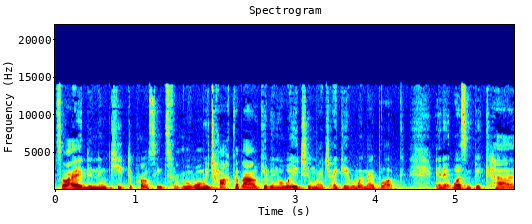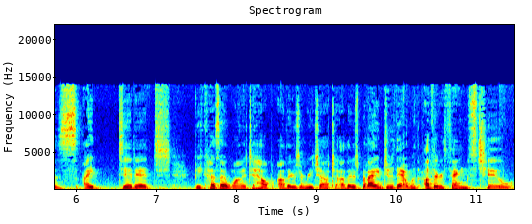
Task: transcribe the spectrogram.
So i didn't even keep the proceeds from when we talk about giving away too much i gave away my book. And it wasn't because i did it because i wanted to help others and reach out to others but i do that with other things too.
